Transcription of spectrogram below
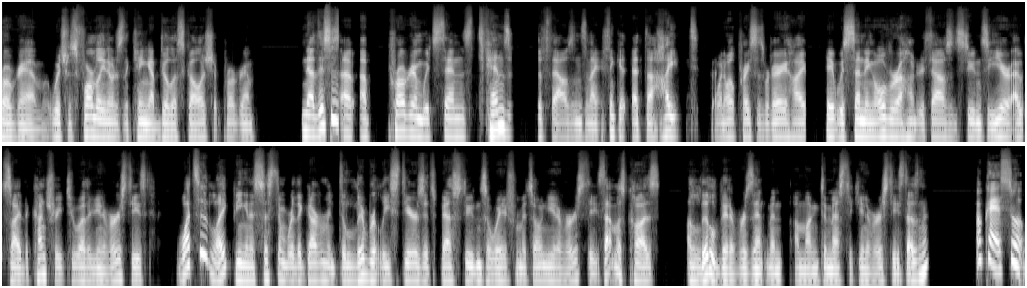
program, which was formerly known as the King Abdullah Scholarship Program. Now, this is a, a program which sends tens of thousands, and I think at, at the height, when oil prices were very high, it was sending over 100,000 students a year outside the country to other universities. What's it like being in a system where the government deliberately steers its best students away from its own universities? That must cause a little bit of resentment among domestic universities, doesn't it? Okay, so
